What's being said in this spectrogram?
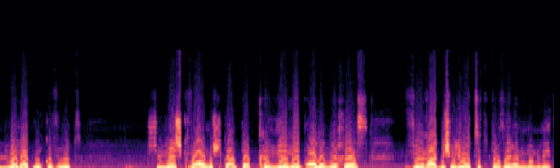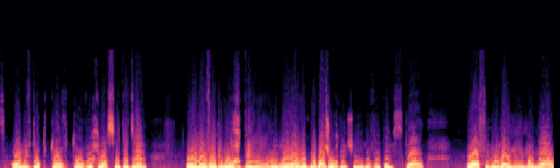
לא מעט מורכבות, שיש כבר משכנתה קיימת על הנכס, ורק בשביל להיות קצת יותר זהיר, אני ממליץ או לבדוק טוב טוב איך לעשות את זה, או לעבוד עם עורך דין, לא ממש עורך דין שילווה את העסקה, או אפילו אולי להימנע,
